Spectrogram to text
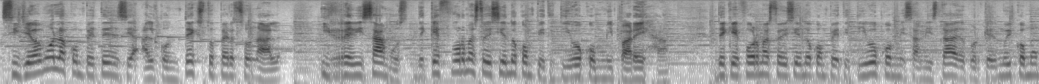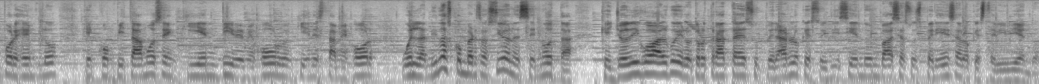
si llevamos la competencia al contexto personal y revisamos de qué forma estoy siendo competitivo con mi pareja, de qué forma estoy siendo competitivo con mis amistades, porque es muy común, por ejemplo, que compitamos en quién vive mejor o en quién está mejor, o en las mismas conversaciones se nota que yo digo algo y el otro trata de superar lo que estoy diciendo en base a su experiencia, a lo que esté viviendo.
